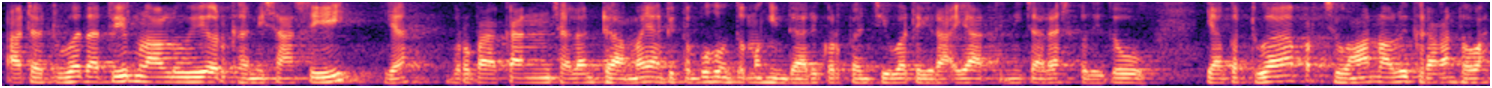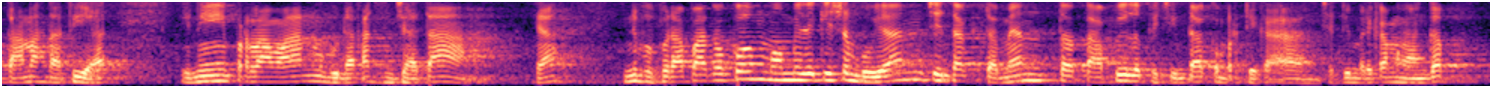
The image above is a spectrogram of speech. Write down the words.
ada dua tadi melalui organisasi ya merupakan jalan damai yang ditempuh untuk menghindari korban jiwa dari rakyat. Ini cara seperti itu. Yang kedua perjuangan melalui gerakan bawah tanah tadi ya. Ini perlawanan menggunakan senjata ya. Ini beberapa tokoh memiliki semboyan cinta kedamaian tetapi lebih cinta kemerdekaan. Jadi mereka menganggap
